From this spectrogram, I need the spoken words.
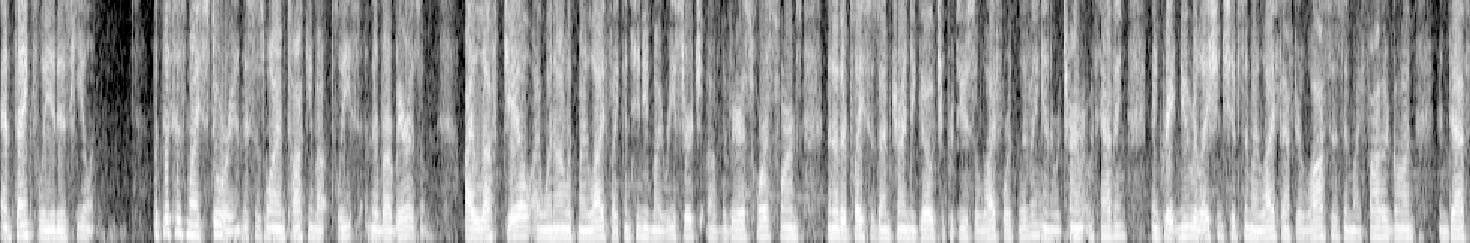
And thankfully, it is healing. But this is my story, and this is why I'm talking about police and their barbarism. I left jail. I went on with my life. I continued my research of the various horse farms and other places I'm trying to go to produce a life worth living and a retirement worth having and create new relationships in my life after losses and my father gone and death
